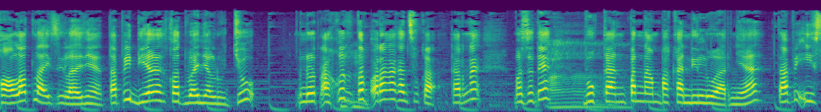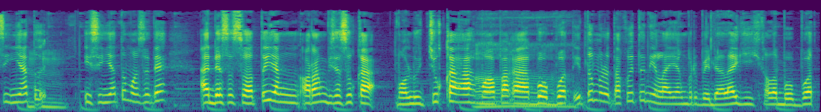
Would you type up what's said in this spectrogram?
kolot lah istilahnya, tapi dia khotbahnya lucu, menurut aku tetap orang akan suka karena maksudnya Ah. bukan penampakan di luarnya, tapi isinya tuh isinya tuh maksudnya ada sesuatu yang orang bisa suka, mau lucu kah, mau Ah. apakah bobot itu menurut aku itu nilai yang berbeda lagi kalau bobot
